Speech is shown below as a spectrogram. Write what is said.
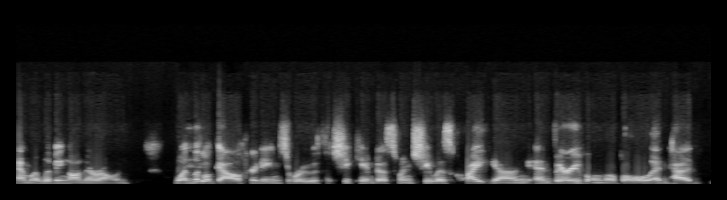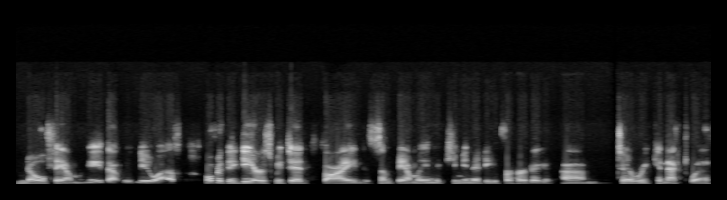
and were living on their own. One little gal, her name's Ruth. She came to us when she was quite young and very vulnerable and had no family that we knew of. Over the years, we did find some family in the community for her to um, to reconnect with.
